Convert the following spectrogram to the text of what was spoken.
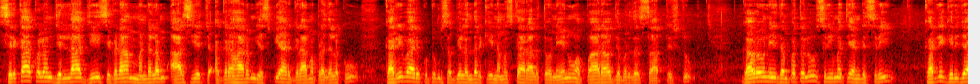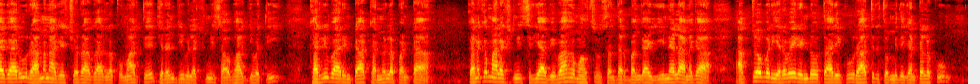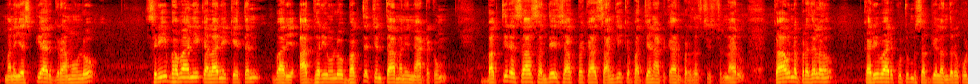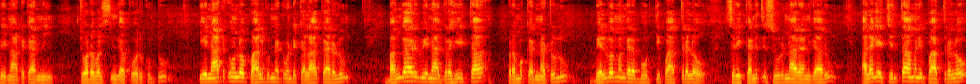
శ్రీకాకుళం జిల్లా జి సిగడాం మండలం ఆర్సీహెచ్ అగ్రహారం ఎస్పీఆర్ గ్రామ ప్రజలకు కర్రివారి కుటుంబ సభ్యులందరికీ నమస్కారాలతో నేను అప్పారావు జబర్దస్త్ ఆర్టిస్టు. గౌరవనీయ దంపతులు శ్రీమతి అండ్ శ్రీ కర్రి గిరిజా గారు రామనాగేశ్వరరావు గారుల కుమార్తె చిరంజీవి లక్ష్మి సౌభాగ్యవతి కర్రివారింట కన్నుల పంట. కనకమహాలక్ష్మి శ్రీయ వివాహ మహోత్సవం సందర్భంగా ఈ నెల అనగా అక్టోబర్ ఇరవై రెండవ తారీఖు రాత్రి తొమ్మిది గంటలకు మన ఎస్పీఆర్ గ్రామంలో శ్రీ భవానీ కళానికేతన్ వారి ఆధ్వర్యంలో భక్త చింతామణి నాటకం భక్తిరస సందేశాత్మక సాంఘిక పద్య నాటకాన్ని ప్రదర్శిస్తున్నారు. కావున ప్రజల కరివారి కుటుంబ సభ్యులందరూ కూడా ఈ నాటకాన్ని చూడవలసిందిగా కోరుకుంటూ ఈ నాటకంలో పాల్గొన్నటువంటి కళాకారులు బంగారు వీణ గ్రహీత ప్రముఖ నటులు బెల్వమంగళమూర్తి పాత్రలో శ్రీ కనితి సూర్యనారాయణ గారు అలాగే చింతామణి పాత్రలో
